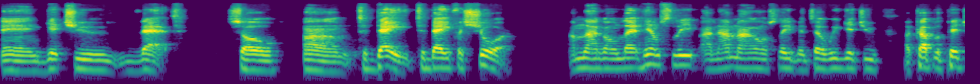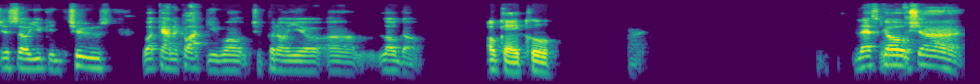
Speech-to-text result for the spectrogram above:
and get you that. So um today, today for sure. I'm not gonna let him sleep, and I'm not gonna sleep until we get you a couple of pictures so you can choose what kind of clock you want to put on your um logo. Okay, cool. All right. Let's go, Sean.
